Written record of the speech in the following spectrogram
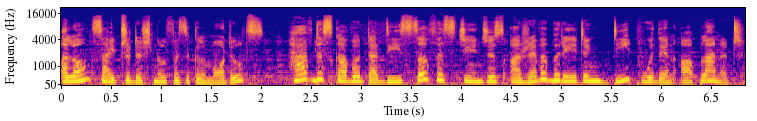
alongside traditional physical models have discovered that these surface changes are reverberating deep within our planet.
